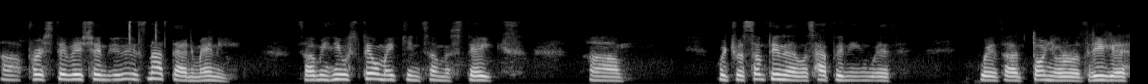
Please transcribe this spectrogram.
uh, first division, it is not that many. So I mean he was still making some mistakes. Um, which was something that was happening with with Antonio Rodriguez,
